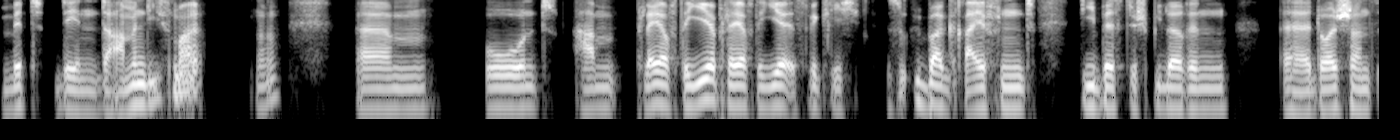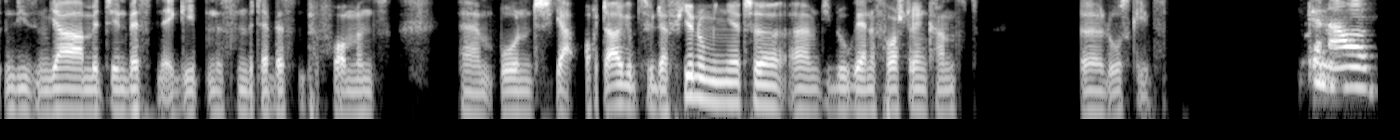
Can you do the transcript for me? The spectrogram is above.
mit den Damen diesmal. Ne? Ähm, und haben Play of the Year. Play of the Year ist wirklich so übergreifend die beste Spielerin äh, Deutschlands in diesem Jahr mit den besten Ergebnissen, mit der besten Performance. Ähm, und ja, auch da gibt es wieder vier Nominierte, ähm, die du gerne vorstellen kannst. Äh, los geht's. Genau.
